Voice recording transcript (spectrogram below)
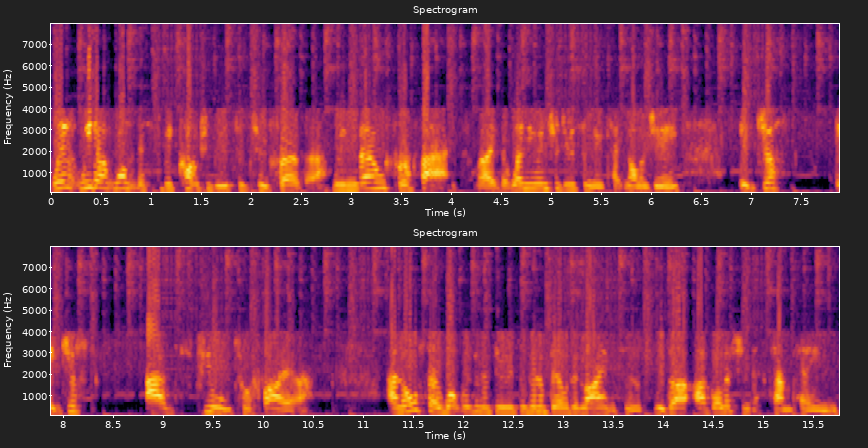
We're, we do not want this to be contributed to further. We know for a fact, right, that when you introduce a new technology, it just it just adds fuel to a fire and also, what we're going to do is we're going to build alliances with our abolitionist campaigns.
